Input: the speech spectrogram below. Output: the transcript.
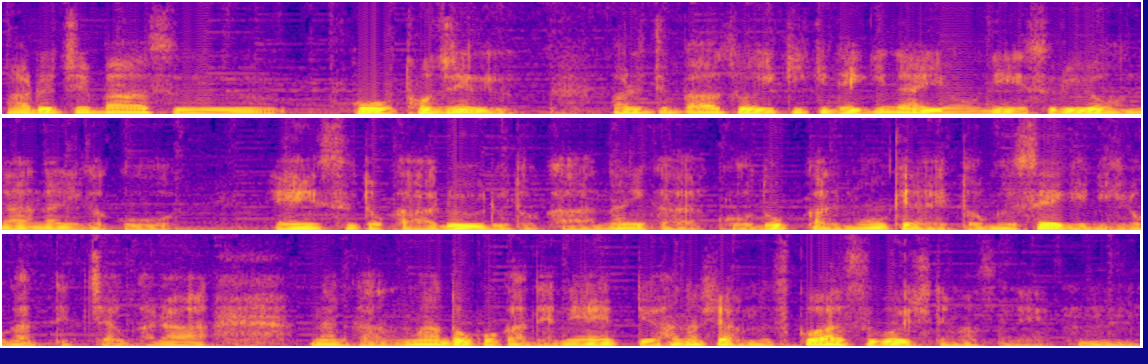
マルチバースを閉じる、マルチバースを行き来できないようにするような何かこう、演出とかルールとか何かこうどっかで設けないと無制限に広がっていっちゃうから、なんかまあどこかでねっていう話は息子はすごいしてますね。うん。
